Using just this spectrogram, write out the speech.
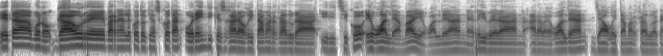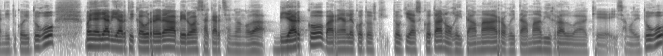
eta, bueno, gaur eh, barnealdeko toki askotan oraindik ez gara hogeita hamar gradura iritsiko, hegoaldean bai, hegoaldean, herriberan, araba hegoaldean, ja hogeita hamar graduak gaindituko ditugu, baina ja bihartik aurrera beroa zakartzen joango da. Biharko barnealdeko toski- toki askotan hogeita hamar, hogeita hamabi graduak eh, izango ditugu.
